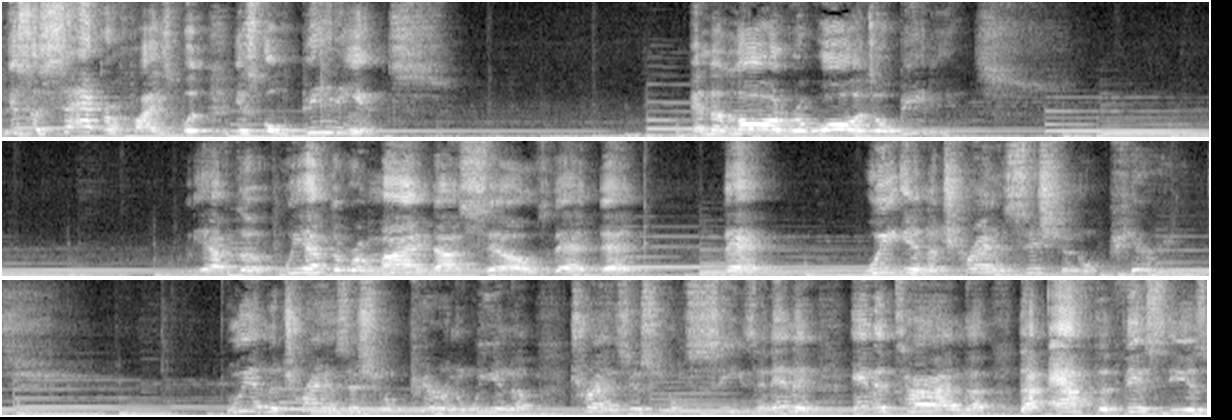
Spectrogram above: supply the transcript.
It's a sacrifice, but it's obedience. And the Lord rewards obedience. We have to we have to remind ourselves that that that we in a transitional period. We in the transitional period we in the transitional season. Any any time the, the after this is,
